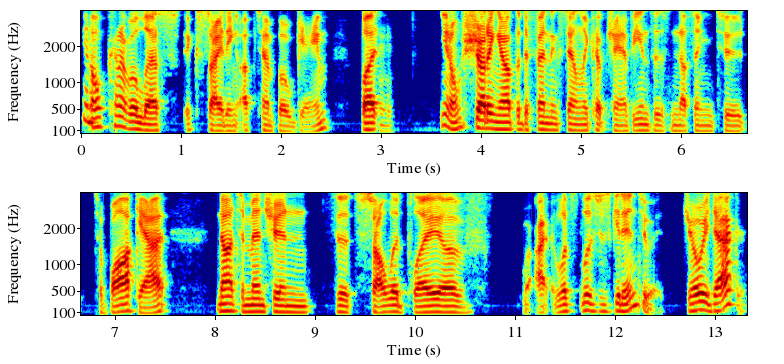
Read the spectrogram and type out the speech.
you know, kind of a less exciting up tempo game. But Mhm. you know, shutting out the defending Stanley Cup champions is nothing to to balk at. Not to mention the solid play of I, let's let's just get into it. Joey Daccord.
